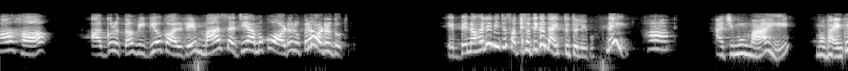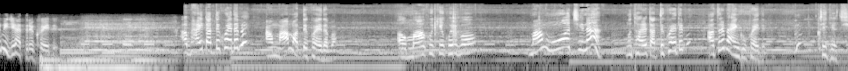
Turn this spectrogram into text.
हाँ हाँ आगुरी तो भिड कल माँ साजी आम को अर्डर उपर अर्डर दौ एवं नज सती सती का दायित्व तुलेबू तो नहीं हाँ ଆଜି ମୁଁ ମା ହେଇ ମୋ ଭାଇଙ୍କୁ ନିଜ ହାତରେ ଖୁଆଇଦେବି ଆଉ ଭାଇ ତତେ ଖୁଆଇଦେବେ ଆଉ ମା ମତେ ଖୁଆଇଦେବ ଆଉ ମାଆକୁ କିଏ ଖୁଆଇବ ମା ମୁଁ ଅଛି ନା ମୁଁ ଥରେ ତତେ ଖୁଆଇଦେବି ଆଉ ଥରେ ଭାଇଙ୍କୁ ଖୁଆଇଦେବି ଠିକ୍ ଅଛି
